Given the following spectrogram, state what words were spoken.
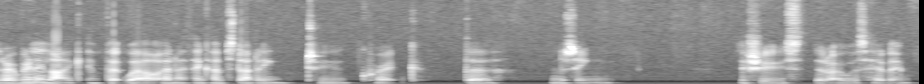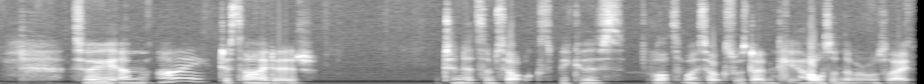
that I really like and fit well, and I think I'm starting to crack the knitting issues that I was having. So um, I decided to knit some socks because lots of my socks were starting to get holes in them, and I was like,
